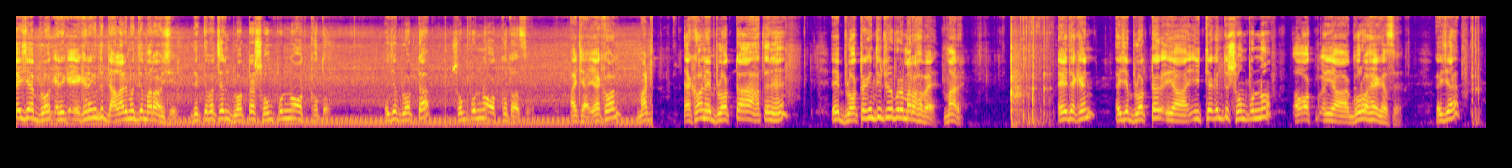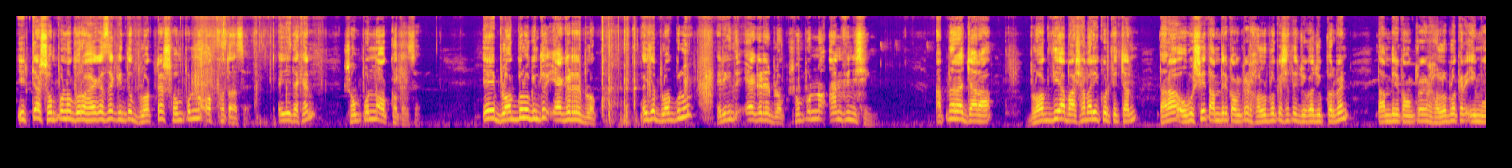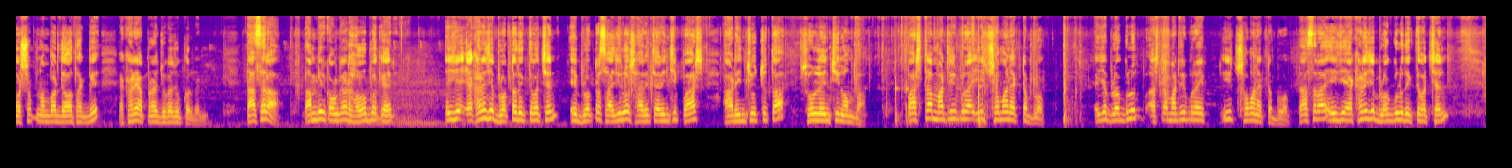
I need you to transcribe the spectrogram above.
এই যে ব্লক এখানে কিন্তু ডালার মধ্যে মারা হয়েছে। দেখতে পাচ্ছেন, ব্লকটা সম্পূর্ণ অক্ষত। এই যে ব্লকটা সম্পূর্ণ অক্ষত আছে। আচ্ছা এখন মাটি, এখন এই ব্লকটা হাতে নে। এই ব্লকটা কিন্তু ইটের উপরে মারা হবে। মার। এই দেখেন, এই যে ব্লকটা ইটটা কিন্তু সম্পূর্ণ ইয়া, গোড়ো হয়ে গেছে। এই যে ইটটা সম্পূর্ণ গোড়ো হয়ে গেছে, কিন্তু ব্লকটা সম্পূর্ণ অক্ষত আছে। এই যে দেখেন, সম্পূর্ণ অক্ষত আছে। এই ব্লকগুলো কিন্তু এগারের ব্লক। এই যে ব্লকগুলো, এটি কিন্তু এগারের ব্লক, সম্পূর্ণ আনফিনিশিং। আপনারা যারা ব্লক দিয়া বাসাবাড়ি করতে চান, তারা অবশ্যই তাম্বির কংক্রিট হল ব্লকের সাথে যোগাযোগ করবেন। তাম্বির কংক্রিট হল ব্লকের এই হোয়াটসঅ্যাপ নাম্বার দেওয়া থাকবে, এখানে আপনারা যোগাযোগ করবেন। তাছাড়া তাম্বির কংক্রিট হল ব্লকের এই যে এখানে যে ব্লকটা দেখতে পাচ্ছেন, এই ব্লকটার সাইজ হলো সাড়ে চার ইঞ্চি পাশ, আট ইঞ্চি উচ্চতা, ষোলো ইঞ্চি লম্বা। পাঁচটা মাটির পুরা ইট সমান একটা ব্লক। এই যে ব্লকগুলো পাঁচটা মাটির পুরা ইট সমান একটা ব্লক। তাছাড়া এই যে এখানে যে ব্লকগুলো দেখতে পাচ্ছেন,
